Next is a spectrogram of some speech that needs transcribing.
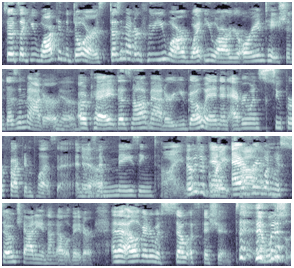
so it's like you walk in the doors doesn't matter who you are what you are your orientation doesn't matter Yeah. okay it does not matter you go in and everyone's super fucking pleasant and it was an amazing time It was a And great everyone was so chatty in that elevator and that elevator was so efficient It was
